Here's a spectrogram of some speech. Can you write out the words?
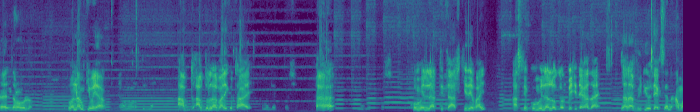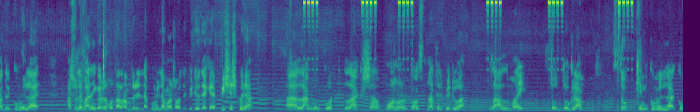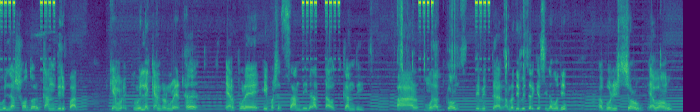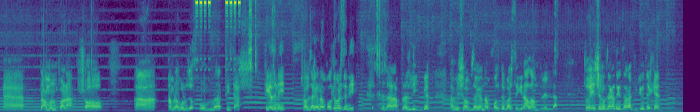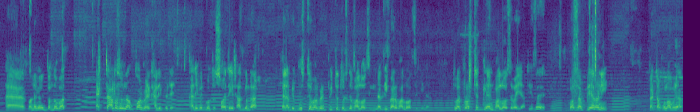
আহ, জামা বলল তোমার নাম কি ভাইয়া? আব্দ- আব্দুল্লাহ বাড়ি কোথায়? হ্যাঁ হ্যাঁ। কুমিল্লার তিতাস কি রে ভাই? আজকে কুমিল্লা লোকজন বেশি দেখা যায়। যারা ভিডিও দেখছেন আমাদের কুমিল্লায় আসলে বাড়িঘরের মতো আলহামদুলিল্লাহ। কুমিল্লা মানুষ আমাদের ভিডিও দেখে বিশেষ করে লাঙ্গলকোট লাকসাম মনোহরগঞ্জ নাথের পেটুয়া লালমাই চোদ্দ গ্রাম। দক্ষিণ কুমিল্লা কুমিল্লা সদর কান্দির পার কেম- কুমিল্লা ক্যান্টনমেন্ট হ্যাঁ? এরপরে এই পাশে দাউদ কান্দি আর মুরাদগঞ্জ দেবিদ্দার আমরা দেবিদ্দার গেছিলাম ওদিন বরিশচং এবং ব্রাহ্মণপাড়া সহ। আমরা বলব যে হোমনা তিতাস। ঠিক আছে নি? সব জায়গার নাম বলতে পারছি নি? যারা আপনারা লিখবেন, আমি সব জায়গার নাম বলতে পারছি কিনা, আলহামদুলিল্লাহ। তো এই সকল জায়গা থেকে তারা ভিডিও দেখেন। অনেক অনেক ধন্যবাদ। একটা আল্ট্রাসাউন্ড করবেন, খালি পেটে। খালি পেট বলতে ছয় থেকে সাত ঘণ্টা। তাহলে আপনি বুঝতে পারবেন পিত্তথলিতে ভালো আছে কিনা, লিভার ভালো আছে কিনা। তোমার প্রস্টেট গ্ল্যান্ড ভালো আছে ভাইয়া, ঠিক আছে? প্রস্তাব ক্লিয়ার হয়নি? পেটটা ফোলা ভাইয়া।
